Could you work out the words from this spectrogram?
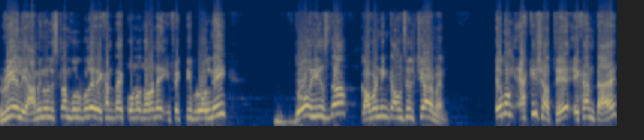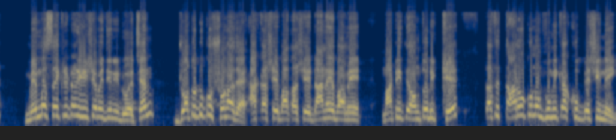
রিয়েলি আমিনুল ইসলাম বুলবুলের এখানটায় কোনো ধরনের ইফেক্টিভ রোল নেই though he is the governing council chairman এবং একই সাথে এখানটায় মেম্বার সেক্রেটারি হিসেবে যিনি রয়েছেন, যতটুকু শোনা যায়, আকাশে বাতাসে, ডানে বামে, মাটিতে অন্তরিক্ষে, তাতে তারও কোনো ভূমিকা খুব বেশি নেই।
